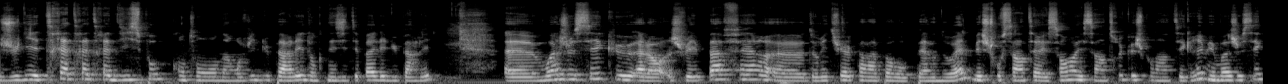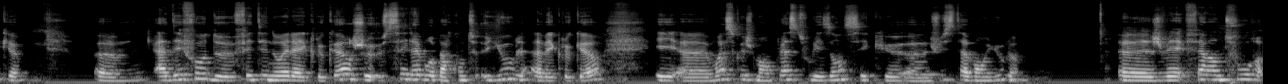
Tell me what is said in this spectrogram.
Julie est très très très dispo quand on a envie de lui parler, donc n'hésitez pas à aller lui parler. moi, je sais que, alors, je vais pas faire de rituel par rapport au Père Noël, mais je trouve ça intéressant et c'est un truc que je pourrais intégrer. Mais moi, je sais que euh, à défaut de fêter Noël avec le cœur, je célèbre par contre Yule avec le cœur. Et euh, moi, ce que je mets en place tous les ans, c'est que euh, juste avant Yule, je vais faire un tour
